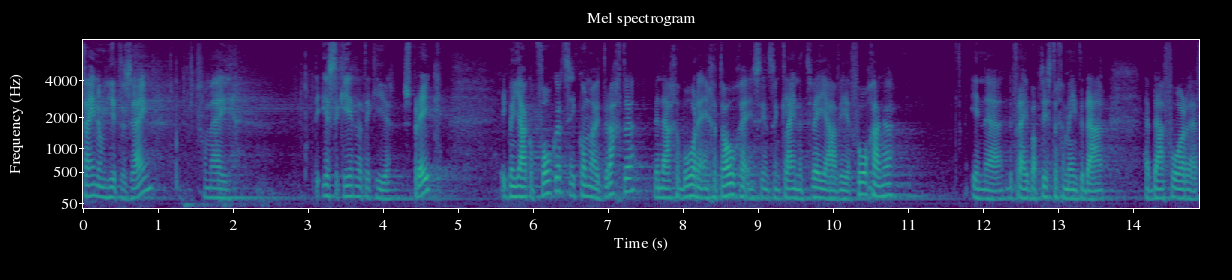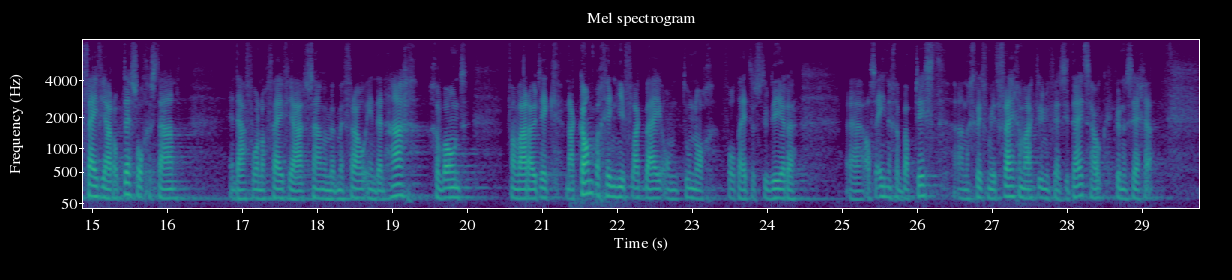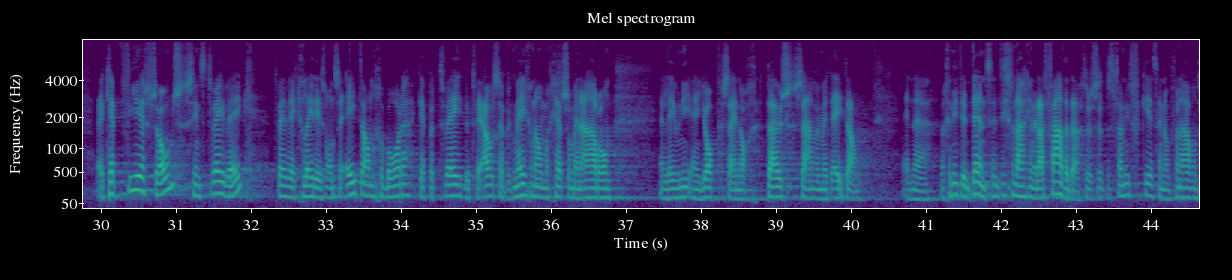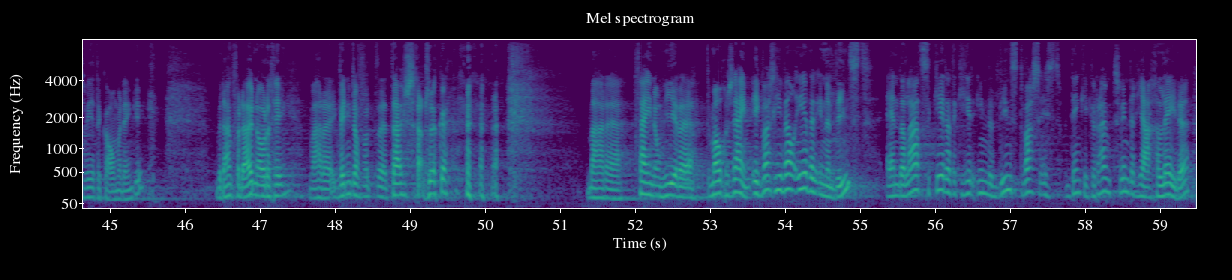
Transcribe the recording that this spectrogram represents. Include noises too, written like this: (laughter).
Fijn om hier te zijn. Voor mij de eerste keer dat ik hier spreek. Ik ben Jacob Volkert, ik kom uit Drachten, ben daar geboren en getogen en sinds een kleine twee jaar weer voorganger in uh, de Vrije Baptistengemeente daar. Heb daarvoor uh, vijf jaar op Texel gestaan en daarvoor nog vijf jaar samen met mijn vrouw in Den Haag gewoond. Van waaruit ik naar Kampen ging hier vlakbij om toen nog voltijd te studeren uh, als enige baptist aan de gereformeerd vrijgemaakte universiteit zou ik kunnen zeggen. Ik heb vier zoons sinds twee weken. Twee weken geleden is onze Ethan geboren. Ik heb er twee, de twee oudste heb ik meegenomen, Gersom en Aaron. En Leonie en Job zijn nog thuis samen met Ethan. En uh, we genieten intens. En het is vandaag inderdaad Vaderdag, dus het zou niet verkeerd zijn om vanavond weer te komen, denk ik. Bedankt voor de uitnodiging, maar uh, ik weet niet of het uh, thuis gaat lukken. (laughs) maar fijn om hier te mogen zijn. Ik was hier wel eerder in een dienst. En de laatste keer dat ik hier in de dienst was, is denk ik ruim twintig jaar geleden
